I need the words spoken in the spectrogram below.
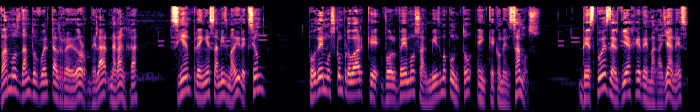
vamos dando vuelta alrededor de la naranja, siempre en esa misma dirección, podemos comprobar que volvemos al mismo punto en que comenzamos. Después del viaje de Magallanes,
